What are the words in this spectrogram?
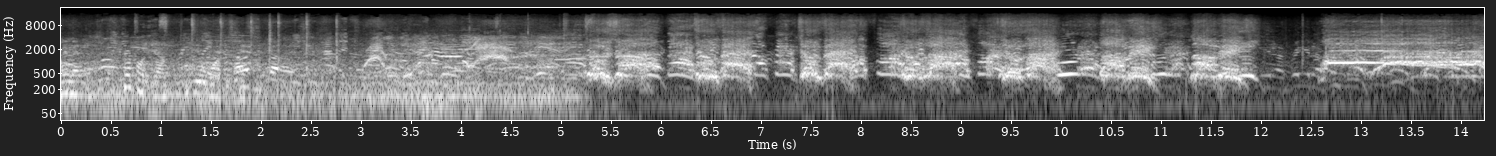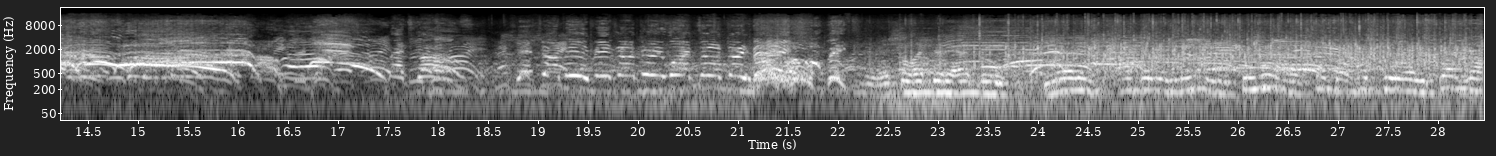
women's triple jump award. Too strong! Too fast! Too fast! Too fast! Too fast! Long Beach! Long Beach! Let's go! Beach on me! Beach on three! One, two, three! Beach! Is selected as the yearly operating meeting of Central High School in Fresno.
